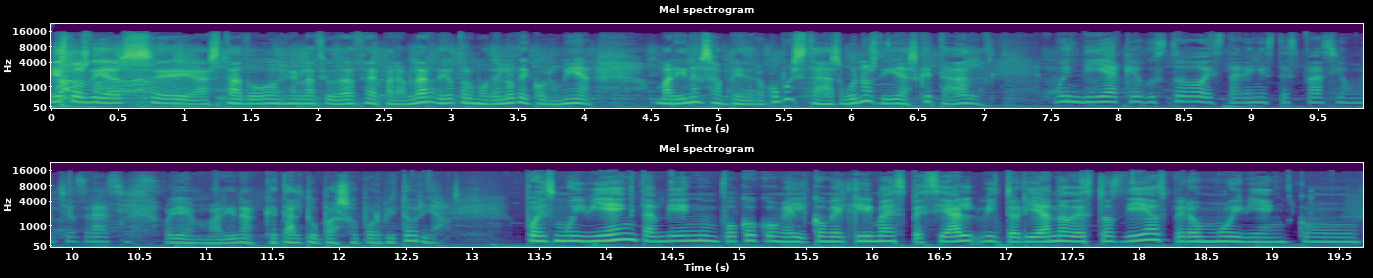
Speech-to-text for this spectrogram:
Y estos días eh, ha estado en la ciudad eh, para hablar de otro modelo de economía. Marina San Pedro, ¿cómo estás? Buenos días, ¿qué tal? Buen día, qué gusto estar en este espacio, muchas gracias. Oye, Marina, ¿qué tal tu paso por Vitoria? Pues muy bien, también un poco con el con el clima especial vitoriano de estos días, pero muy bien, con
